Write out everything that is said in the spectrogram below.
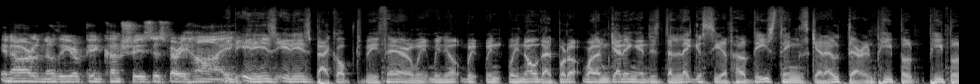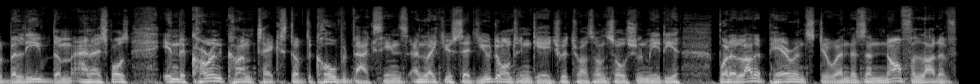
in Ireland and other European countries is very high. it, it is it is back up. To be fair, we we know we, we know that, but what I'm getting at is the legacy of how these things get out there, and people people believe them, and I suppose in the current context of the COVID vaccines, and like you said, you don't engage with us on social media, but but a lot of parents do, and there's an awful lot of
